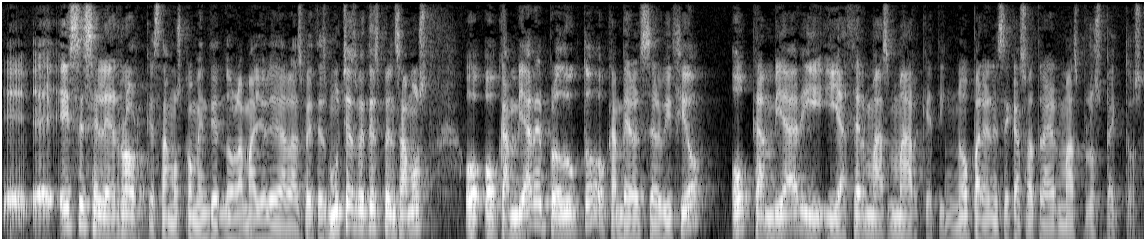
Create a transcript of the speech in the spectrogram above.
eh, eh, ese es el error que estamos cometiendo la mayoría de las veces. Muchas veces pensamos o, cambiar el producto o cambiar el servicio o cambiar y, hacer más marketing, ¿no? Para en ese caso atraer más prospectos.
